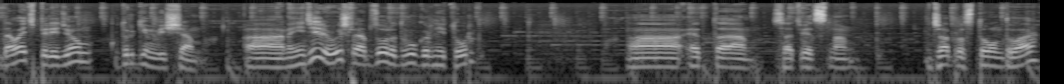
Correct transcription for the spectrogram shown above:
давайте перейдем к другим вещам. А, на неделе вышли обзоры двух гарнитур. А, это, соответственно, Jabra Stone 2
